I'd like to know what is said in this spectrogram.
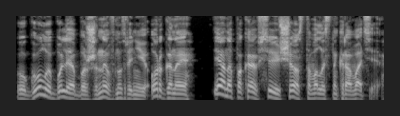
у Гулы были обожжены внутренние органы, и она пока все еще оставалась на кровати.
